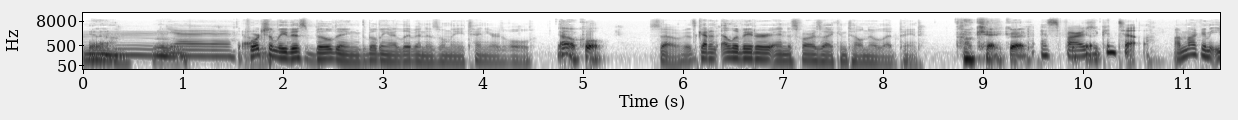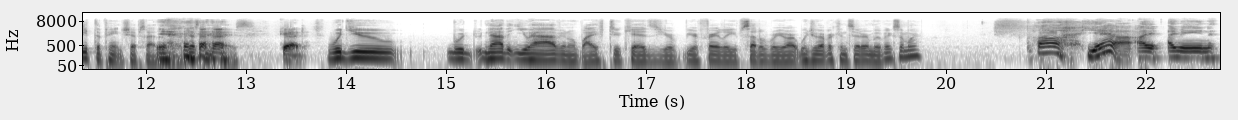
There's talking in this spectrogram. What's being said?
You know, Mm, Yeah, yeah. Fortunately, this building, the building I live in, is only ten years old. oh cool. So it's got an elevator, and as far as I can tell, no lead paint. Okay, good, As far as you can tell. I'm not going to eat the paint chips either, just in case. good. Would you? Would now that you have you know wife, two kids, you're you're fairly settled where you are. Would you ever consider moving somewhere? Yeah, I I mean,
